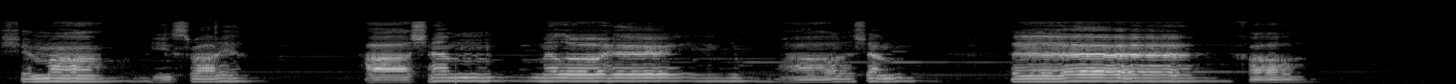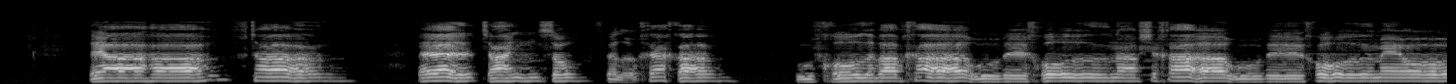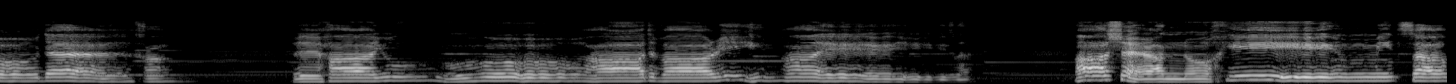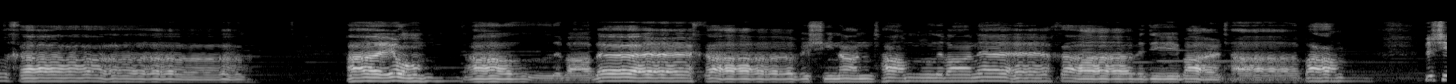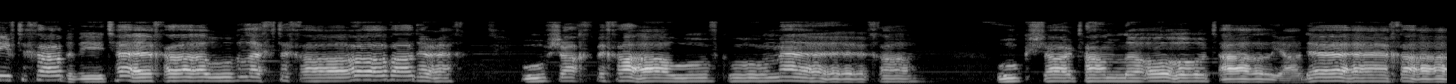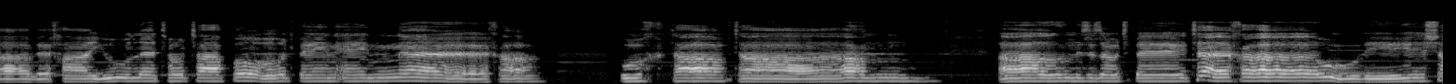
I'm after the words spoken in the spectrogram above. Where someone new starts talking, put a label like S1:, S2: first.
S1: Shema Yisrael Hashem Eloheinu Hashem Echad. Ve'ahavta et Ein Sof Elohecha ובכל לבבך ובכל נפשך ובכל מאודיך והיו הדברים האלה אשר אנוכי מצווך היום על לבביך ושיננתם לבניך ודיברת בם בשבתך בביתך ובלכתך בדרך ובשכבך ובקומך וקשרתם לאות על ידיך וחיו לטוטפות בין עיניך וכתבתם על מזוזות ביתך ובישעריך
